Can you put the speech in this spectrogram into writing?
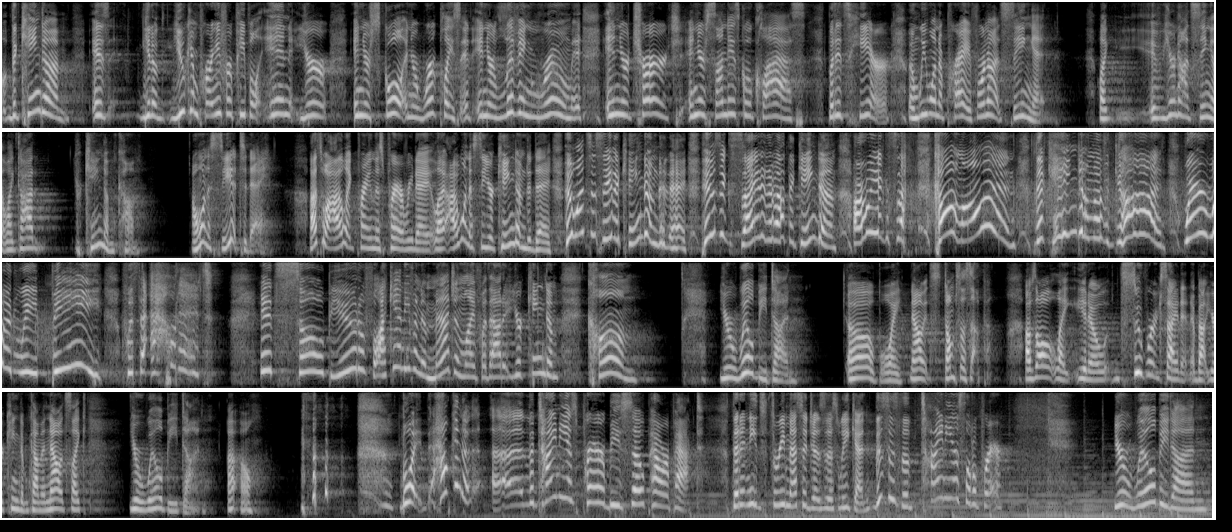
the kingdom is, you know, you can pray for people in your in your school, in your workplace, in, in your living room, in your church, in your Sunday school class but it's here. And we want to pray if we're not seeing it. Like, if you're not seeing it, like, God, your kingdom come. I want to see it today. That's why I like praying this prayer every day. Like, I want to see your kingdom today. Who wants to see the kingdom today? Who's excited about the kingdom? Are we excited? Come on! The kingdom of God. Where would we be without it? It's so beautiful. I can't even imagine life without it. Your kingdom come, your will be done. Oh boy, now it stumps us up. I was all like, you know, super excited about your kingdom coming. Now it's like, your will be done. Uh oh. Boy, how can a, uh, the tiniest prayer be so power packed that it needs three messages this weekend? This is the tiniest little prayer. Your will be done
